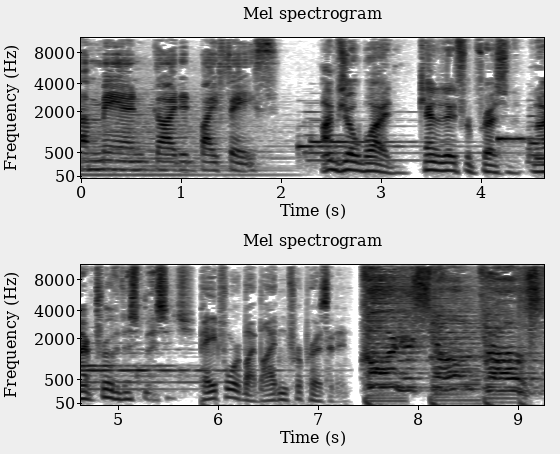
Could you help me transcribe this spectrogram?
a man guided by faith. I'm Joe Biden, candidate for president, and I approve this message. Paid for by Biden for president. Cornerstone Pros.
